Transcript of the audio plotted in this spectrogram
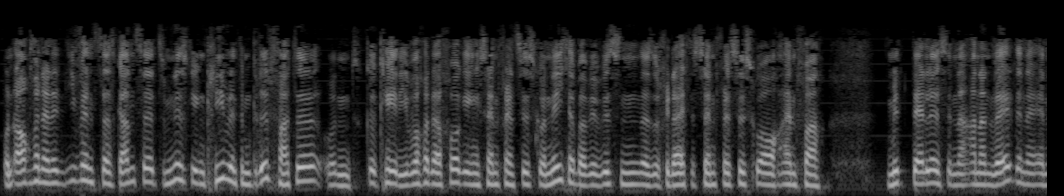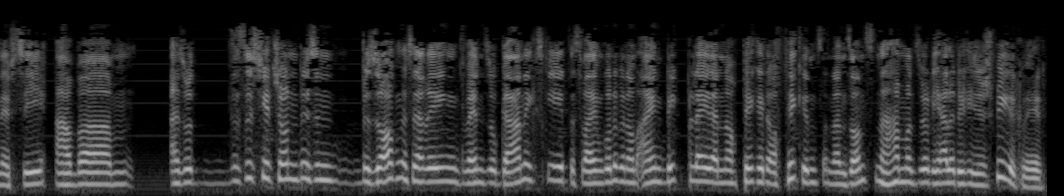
Und auch wenn deine Defense das Ganze zumindest gegen Cleveland im Griff hatte und okay, die Woche davor gegen San Francisco nicht, aber wir wissen, also vielleicht ist San Francisco auch einfach mit Dallas in einer anderen Welt in der NFC, aber also das ist jetzt schon ein bisschen besorgniserregend, wenn so gar nichts geht. Das war im Grunde genommen ein Big Play, dann noch Pickett auf Pickens und ansonsten haben wir uns wirklich alle durch dieses Spiel gequält.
